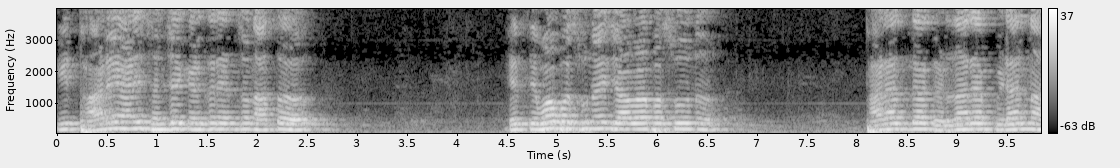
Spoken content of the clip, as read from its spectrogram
की ठाणे आणि संजय केळकर यांचं नातं हे तेव्हापासून आहे ज्या वेळापासून ठाण्यातल्या घडणाऱ्या पिढ्यांना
